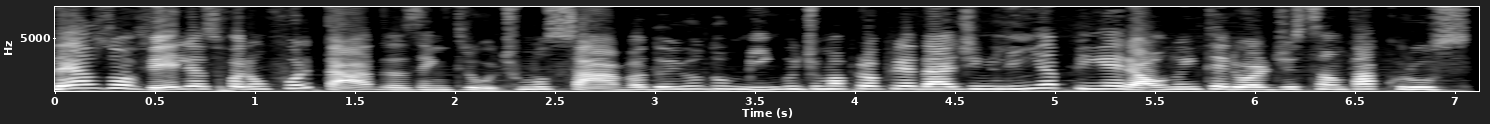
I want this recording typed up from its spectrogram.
Dez ovelhas foram furtadas entre o último sábado e o domingo de uma propriedade em Linha Pinheiral, no interior de Santa Cruz.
